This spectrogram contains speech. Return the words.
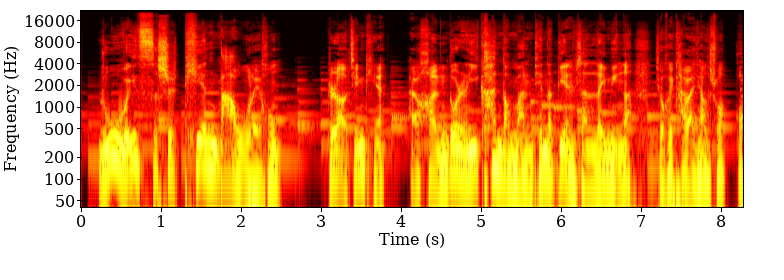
“如违此事，天打五雷轰”。直到今天，还有很多人一看到满天的电闪雷鸣啊，就会开玩笑的说：“哦，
